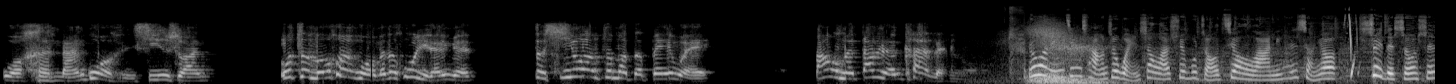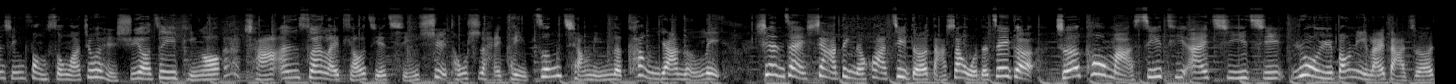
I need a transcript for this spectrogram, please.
我很难过，很心酸。我怎么会我们的护理人员的希望这么的卑微，把我们当人看呢？如果您经常就晚上啦睡不着觉啦，您很想要睡的时候身心放松啦，就会很需要这一瓶哦茶氨酸来调节情绪，同时还可以增强您的抗压能力。现在下定的话，记得打上我的这个折扣码 C T I 七一七，若鱼帮你来打折。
